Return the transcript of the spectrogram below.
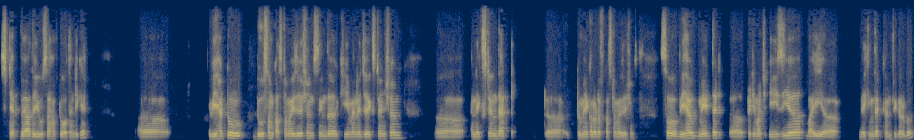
step where the user have to authenticate, we had to do some customizations in the key manager extension and extend that to make a lot of customizations. So we have made that uh, pretty much easier by uh, making that configurable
